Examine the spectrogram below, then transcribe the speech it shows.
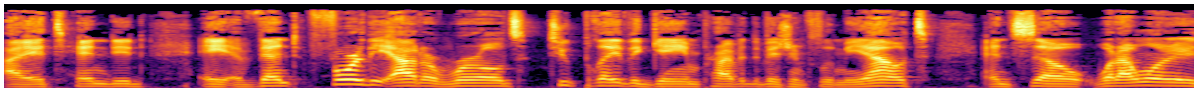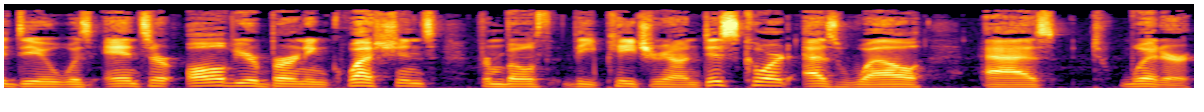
I attended a event for the Outer Worlds to play the game. Private Division flew me out, and so what I wanted to do was answer all of your burning questions from both the Patreon Discord as well as Twitter.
